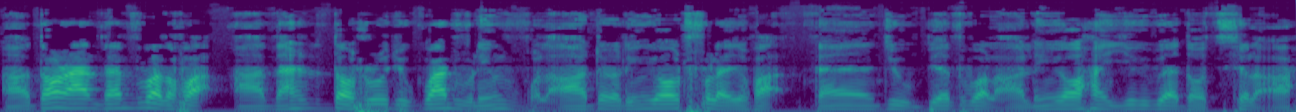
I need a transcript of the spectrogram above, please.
啊，当然，咱做的话啊，咱是到时候就关注零五了啊。这个零幺出来的话，咱就别做了啊。零幺还一个月到期了啊。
